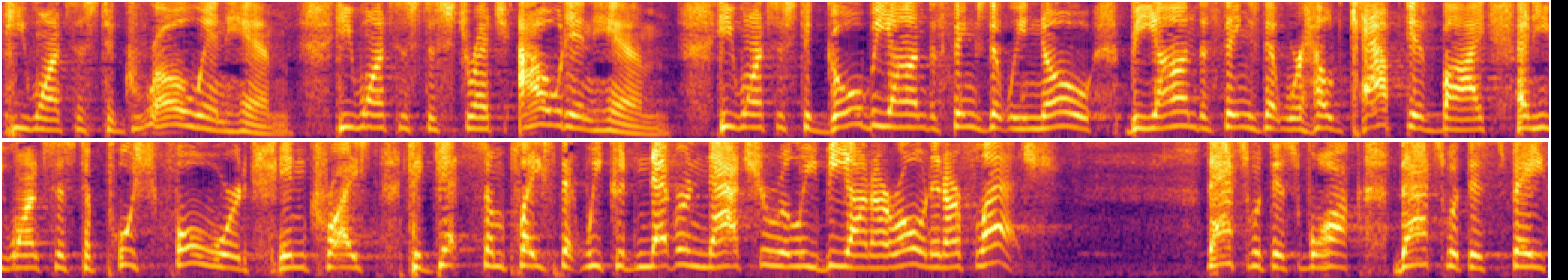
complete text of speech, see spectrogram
He wants us to grow in Him. He wants us to stretch out in Him. He wants us to go beyond the things that we know, beyond the things that we're held captive by, and He wants us to push forward in Christ to get someplace that we could never naturally be on our own in our flesh. That's what this walk, that's what this faith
